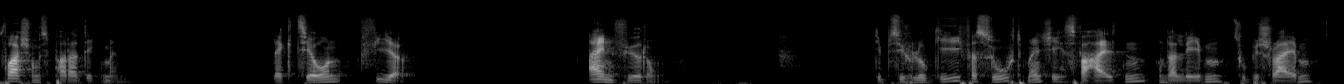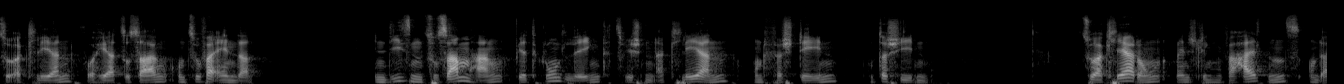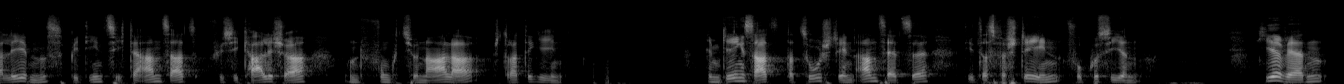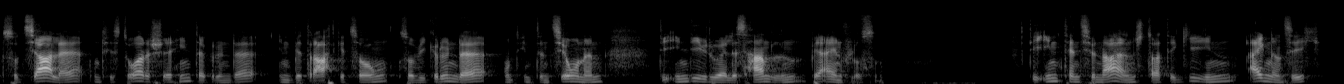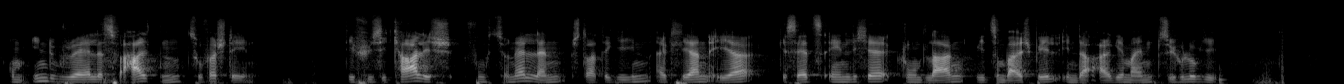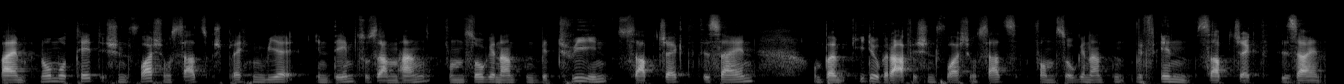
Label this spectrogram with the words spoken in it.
Forschungsparadigmen Lektion 4 Einführung Die Psychologie versucht menschliches Verhalten und Erleben zu beschreiben, zu erklären, vorherzusagen und zu verändern. In diesem Zusammenhang wird grundlegend zwischen Erklären und Verstehen unterschieden. Zur Erklärung menschlichen Verhaltens und Erlebens bedient sich der Ansatz physikalischer und funktionaler Strategien. Im Gegensatz dazu stehen Ansätze, die das Verstehen fokussieren. Hier werden soziale und historische Hintergründe in Betracht gezogen sowie Gründe und Intentionen, die individuelles Handeln beeinflussen die intentionalen Strategien eignen sich, um individuelles Verhalten zu verstehen. Die physikalisch-funktionellen Strategien erklären eher gesetzähnliche Grundlagen wie zum Beispiel in der allgemeinen Psychologie. Beim nomothetischen Forschungssatz sprechen wir in dem Zusammenhang vom sogenannten Between-Subject Design und beim ideographischen Forschungssatz vom sogenannten Within-Subject Design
